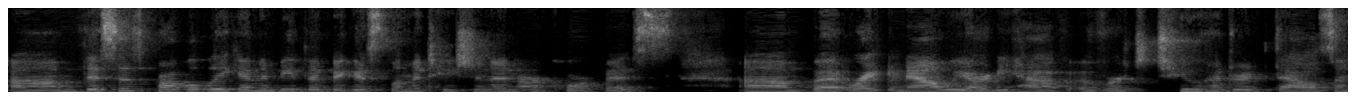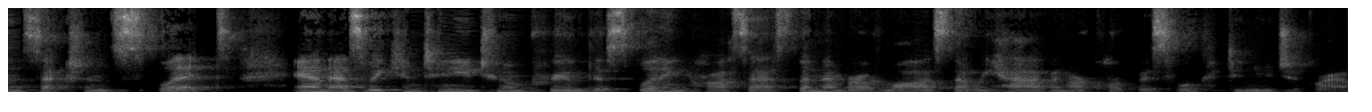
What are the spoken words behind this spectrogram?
Um, this is probably going to be the biggest limitation in our corpus, um, but right now we already have over 200,000 sections split, and as we continue to improve the splitting process, the number of laws that we have in our corpus will continue to grow.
